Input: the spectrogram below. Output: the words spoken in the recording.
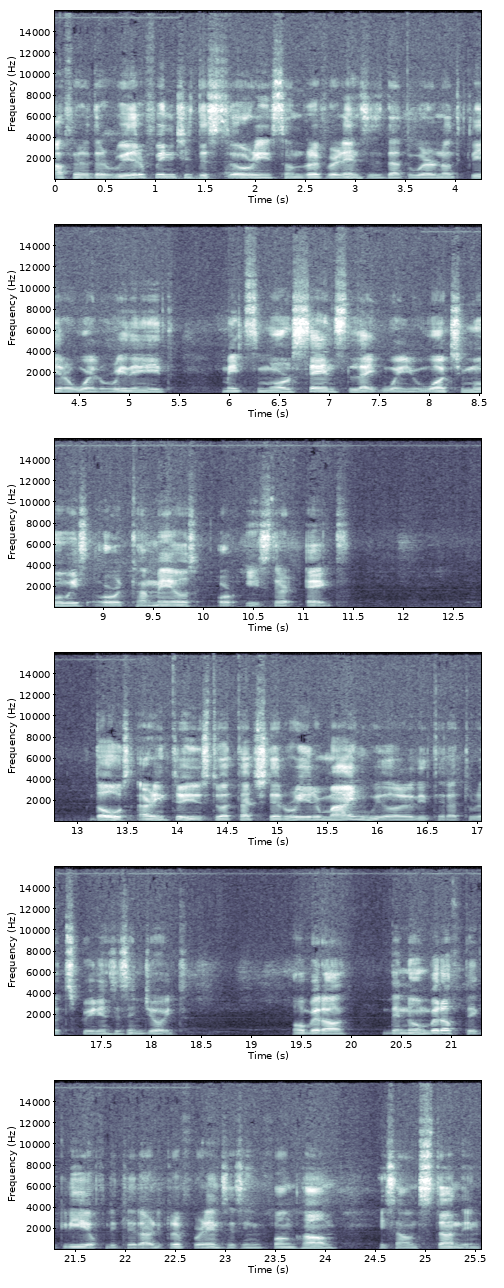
after the reader finishes the story, some references that were not clear while reading it makes more sense like when you watch movies or cameos or Easter eggs. Those are introduced to attach the reader mind with other literature experiences enjoyed. Overall, the number of degree of literary references in Home is outstanding,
